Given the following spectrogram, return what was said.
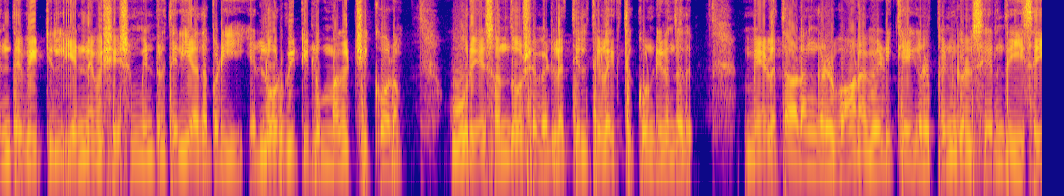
எந்த வீட்டில் என்ன விசேஷம் என்று தெரியாதபடி எல்லோர் வீட்டிலும் மகிழ்ச்சி கோலம் ஊரே சந்தோஷ வெள்ளத்தில் திளைத்துக் கொண்டிருந்தது. மேளதாளங்கள் வான வேடிக்கைகள் பெண்கள் சேர்ந்து இசை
